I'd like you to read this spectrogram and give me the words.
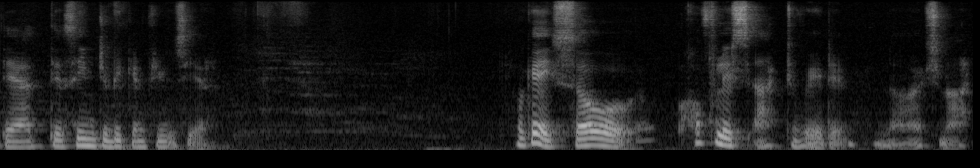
they are, they seem to be confused here. Okay so hopefully it's activated. No it's not.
